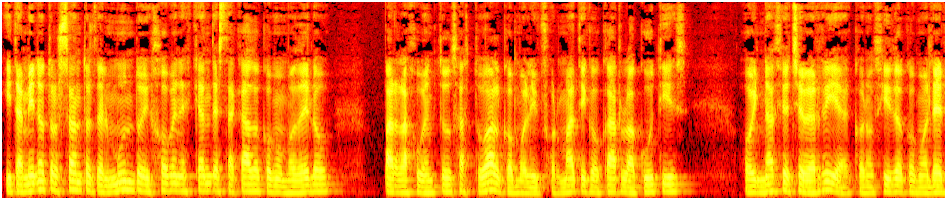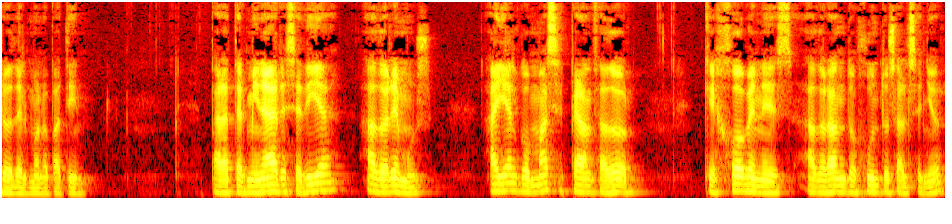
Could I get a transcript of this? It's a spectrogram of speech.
y también otros santos del mundo y jóvenes que han destacado como modelo para la juventud actual, como el informático Carlo Acutis o Ignacio Echeverría, conocido como el héroe del monopatín. Para terminar ese día, adoremos. ¿Hay algo más esperanzador que jóvenes adorando juntos al Señor?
